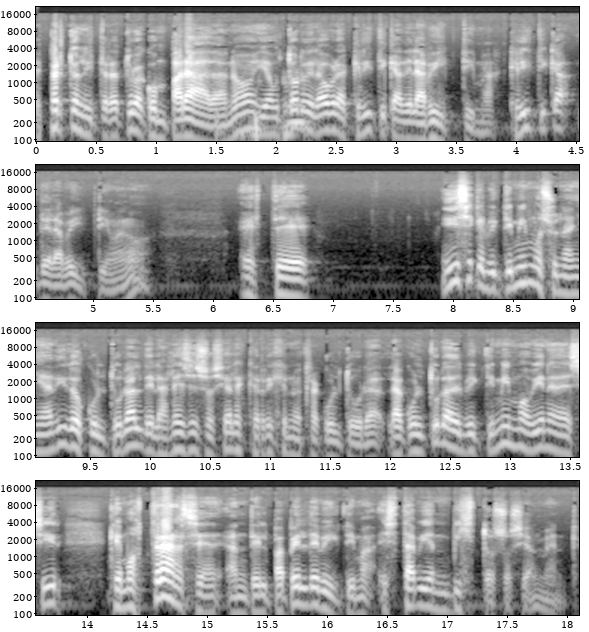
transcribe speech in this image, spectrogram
experto en literatura comparada, ¿no? Y autor de la obra Crítica de la Víctima, Crítica de la Víctima, ¿no? Este, y dice que el victimismo es un añadido cultural de las leyes sociales que rigen nuestra cultura. La cultura del victimismo viene a decir que mostrarse ante el papel de víctima está bien visto socialmente,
